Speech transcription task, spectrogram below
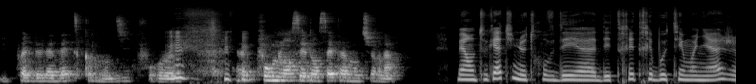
du poil de la bête, comme on dit, pour, euh, euh, pour me lancer dans cette aventure-là. Mais en tout cas, tu nous trouves des, euh, des très très beaux témoignages.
